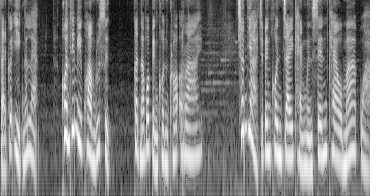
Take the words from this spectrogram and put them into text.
แต่ก็อีกนั่นแหละ คนที่มีความรู้สึกก็นับว่าเป็นคนเคราะห์ร้าย ฉันอยากจะเป็นคนใจแข็งเหมือนเซนต์แคลมากกว่า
